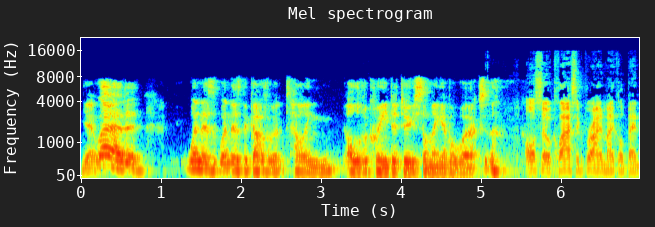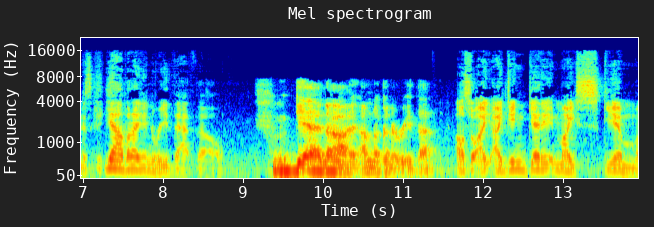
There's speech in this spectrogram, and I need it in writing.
Yeah, well, when is when is the government telling Oliver Queen to do something ever worked? Also, classic Brian Michael Bendis. Yeah, but I didn't read that though. yeah, no, I, am not going to read that. Also, I, I didn't get it in my skim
